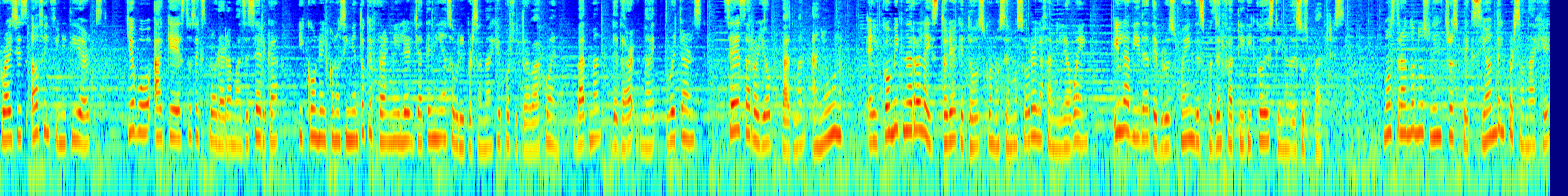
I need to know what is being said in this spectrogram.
Crisis of Infinity Earths llevó a que esto se explorara más de cerca y con el conocimiento que Frank Miller ya tenía sobre el personaje por su trabajo en Batman The Dark Knight Returns, se desarrolló Batman Año 1. El cómic narra la historia que todos conocemos sobre la familia Wayne y la vida de Bruce Wayne después del fatídico destino de sus padres, mostrándonos una introspección del personaje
